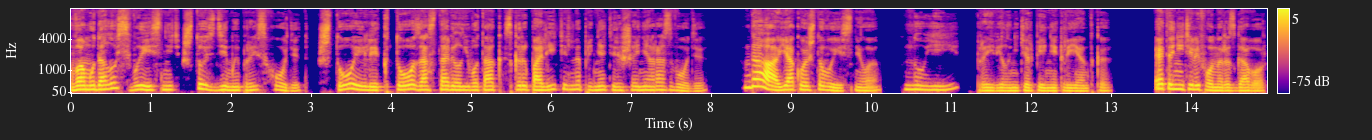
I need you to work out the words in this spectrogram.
Вам удалось выяснить, что с Димой происходит? Что или кто заставил его так скоропалительно принять решение о разводе?» «Да, я кое-что выяснила». «Ну и?» — проявила нетерпение клиентка. «Это не телефонный разговор».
